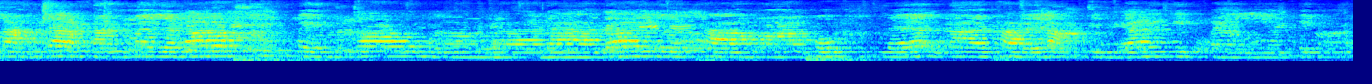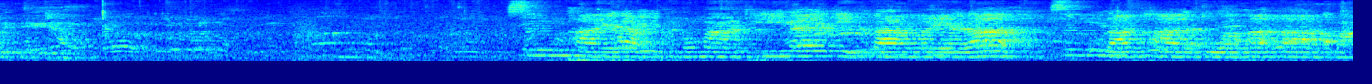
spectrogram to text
หลังจากนั้นมายาลาซึ่งเป็นเจ้าเมืองยาดาได้เดินทางมาพบ และนายภายหลังจึงได้เก็บไปเลี้ยงเป็นบุตรบุญธรรมซึ่งภายหลังหนุมานที่ได้ติดตามมายาลาซึ่งลักพาตัวพระรามมา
